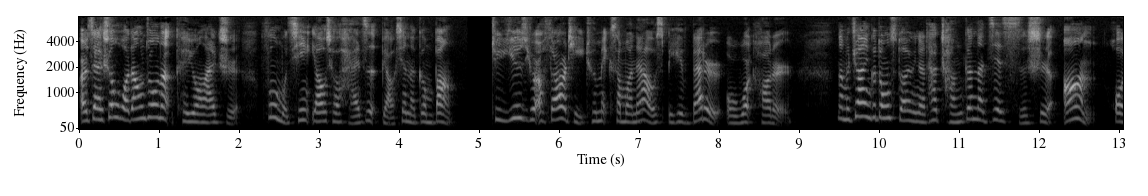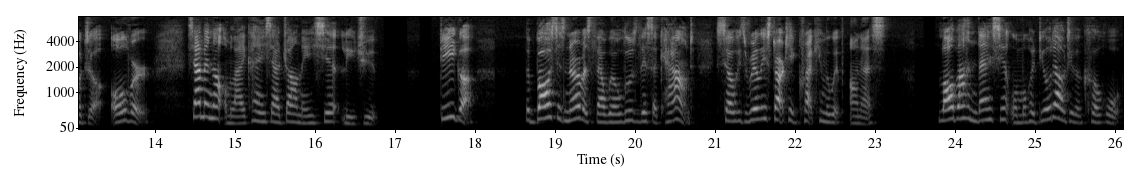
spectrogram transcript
而在生活当中呢，可以用来指父母亲要求孩子表现得更棒。To use your authority to make someone else behave better or work harder。那么这样一个动词短语呢，它常跟的介词是 on 或者 over。下面呢，我们来看一下这样的一些例句。第一个 ，The boss is nervous that we'll lose this account, so he's really started cracking the whip on us. 老板很担心我们会丢掉这个客户，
